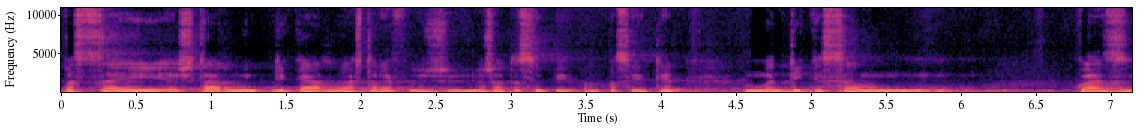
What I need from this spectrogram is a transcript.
passei a estar muito dedicado às tarefas na JCP. passei a ter uma dedicação quase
